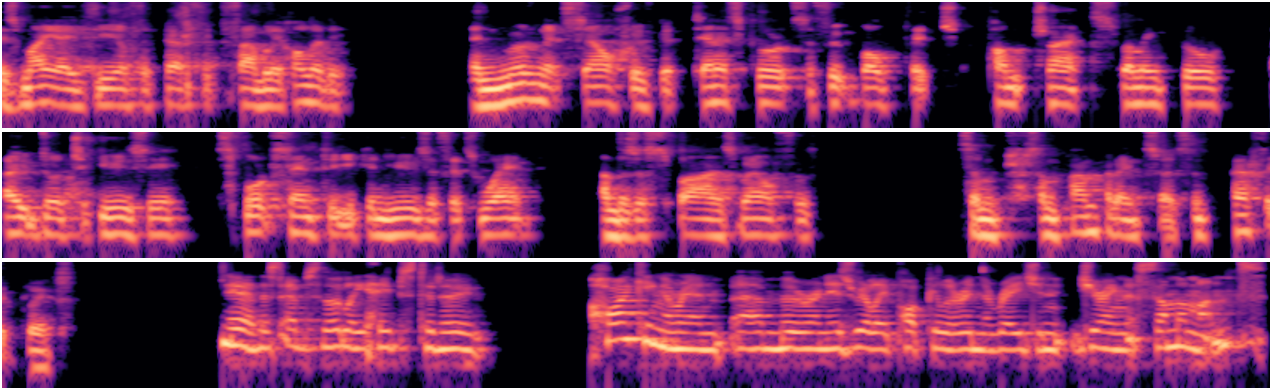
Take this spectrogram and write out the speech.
is my idea of the perfect family holiday. In Mürren itself, we've got tennis courts, a football pitch, a pump track, swimming pool, outdoor jacuzzi, sports centre you can use if it's wet, and there's a spa as well for some some pampering. So it's the perfect place. Yeah, there's absolutely heaps to do. Hiking around uh, is really popular in the region during the summer months.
